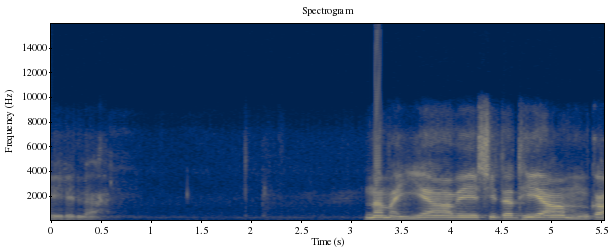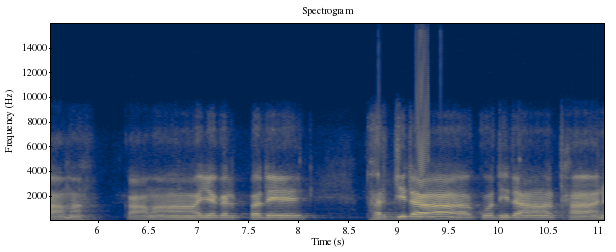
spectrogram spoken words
തീരില്ല ന കാമ കാമായ കൽപ്പതേ ഭർജിതാ ക്വധിതാധാന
